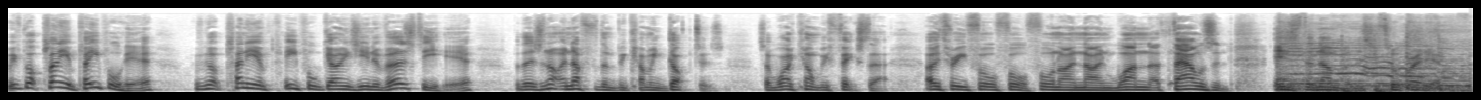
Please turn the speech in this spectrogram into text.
We've got plenty of people here. We've got plenty of people going to university here, but there's not enough of them becoming doctors. So why can't we fix that? 0344 499 1000 is the number. This is Talk Radio.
